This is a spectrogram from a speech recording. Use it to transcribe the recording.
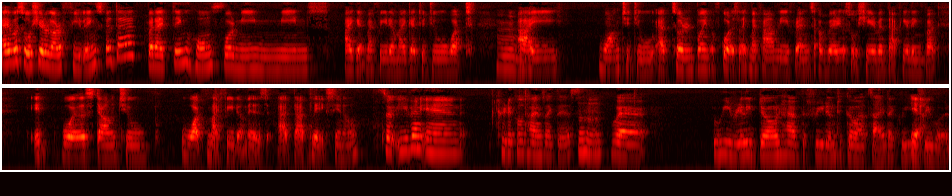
I've associated a lot of feelings with that, but I think home for me means I get my freedom. I get to do what I want to do at certain point. Of course, like my family, friends are very associated with that feeling, but it boils down to what my freedom is at that place. You know. So even in critical times like this, Mm-hmm. where we really don't have the freedom to go outside like we Yeah. usually would,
